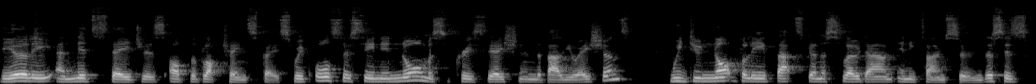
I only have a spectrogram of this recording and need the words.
the early and mid stages of the blockchain space. We've also seen enormous appreciation in the valuations we do not believe that's going to slow down anytime soon. This is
